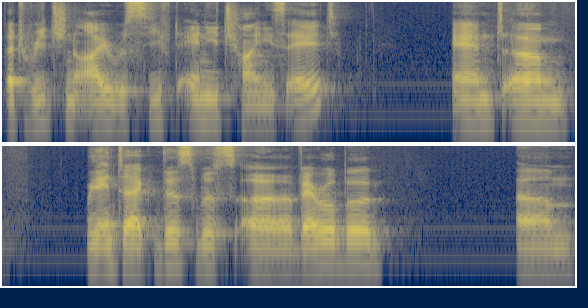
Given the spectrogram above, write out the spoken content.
that region I received any Chinese aid. And um, we interact this with a variable, um,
